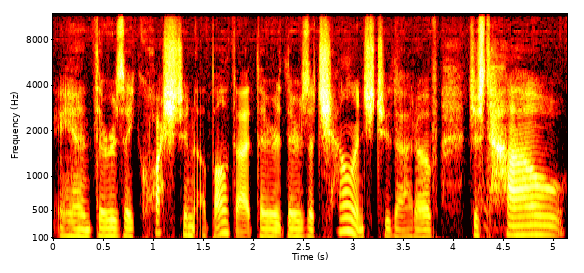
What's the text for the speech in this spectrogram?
And there is a question about that. There, there's a challenge to that of just how,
